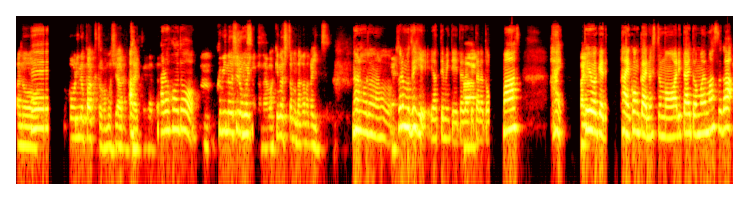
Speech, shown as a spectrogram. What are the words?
あの、氷のパックとかもしある大会だったら、なるほど。うん首の後ろもいいけどね、脇の下もなかなかいいです。なるほど、なるほどはい。それもぜひやってみていただけたらと思います。はい。はいというわけで、はい、今回の質問を終わりたいと思いますが、は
